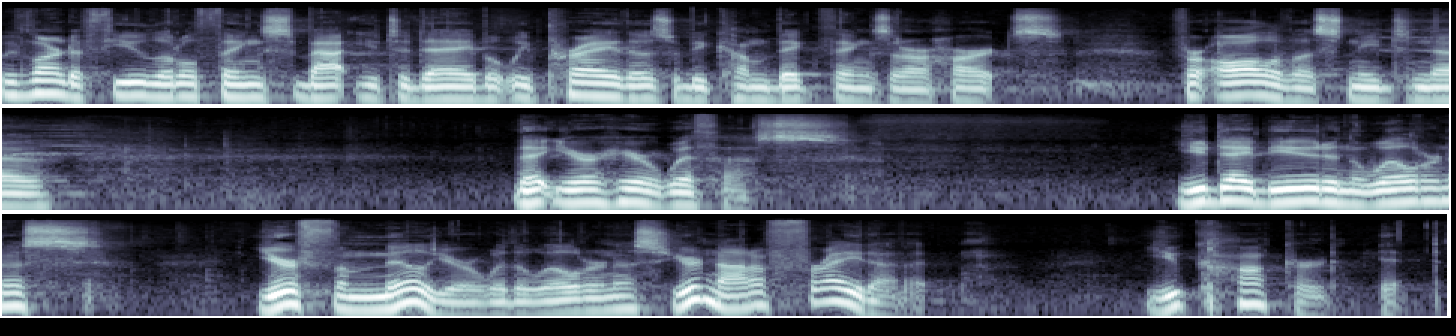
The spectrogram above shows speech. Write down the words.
We've learned a few little things about you today, but we pray those will become big things in our hearts. For all of us need to know that you're here with us. You debuted in the wilderness. You're familiar with the wilderness. You're not afraid of it. You conquered it.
